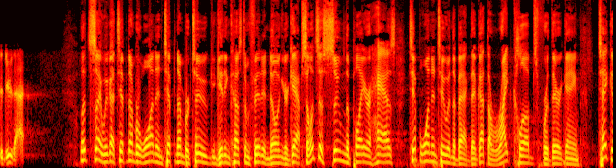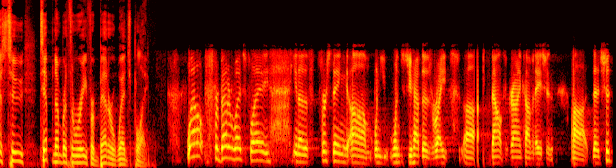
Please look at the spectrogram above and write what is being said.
to do that. Let's say we've got tip number one and tip number two, getting custom fit and knowing your gaps. So let's assume the player has tip one and two in the bag. They've got the right clubs for their game. Take us to tip number three for better wedge play. Well, for better wedge play, you know, the first thing um, when you once you have those right uh, bounce and grind combinations, uh, that should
